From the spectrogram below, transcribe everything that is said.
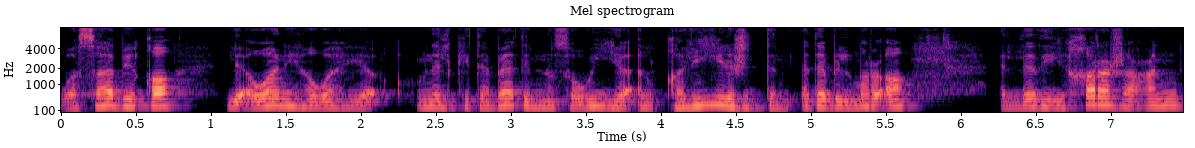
وسابقة لأوانها وهي من الكتابات النسوية القليلة جدا أدب المرأة الذي خرج عن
